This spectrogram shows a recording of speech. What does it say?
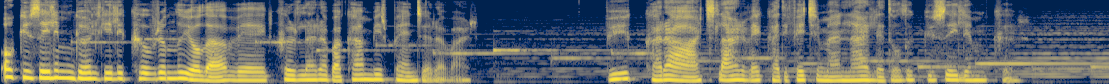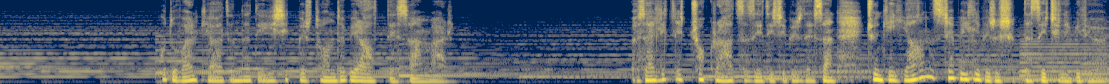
O güzelim gölgeli kıvrımlı yola ve kırlara bakan bir pencere var. Büyük kara ağaçlar ve kadife çimenlerle dolu güzelim kır. Bu duvar kağıdında değişik bir tonda bir alt desen var. Özellikle çok rahatsız edici bir desen çünkü yalnızca belli bir ışıkta seçilebiliyor.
